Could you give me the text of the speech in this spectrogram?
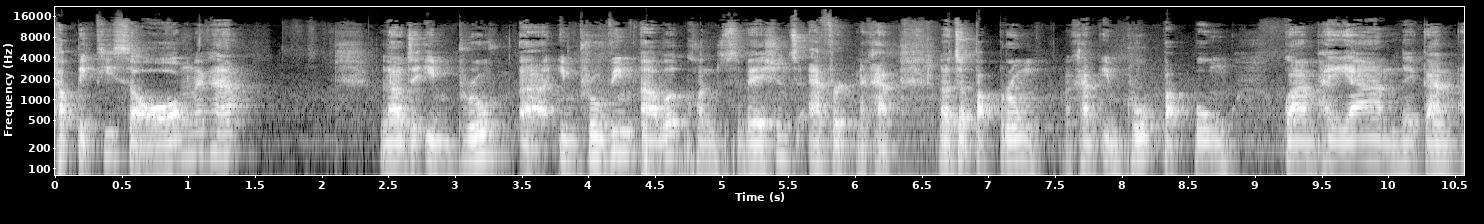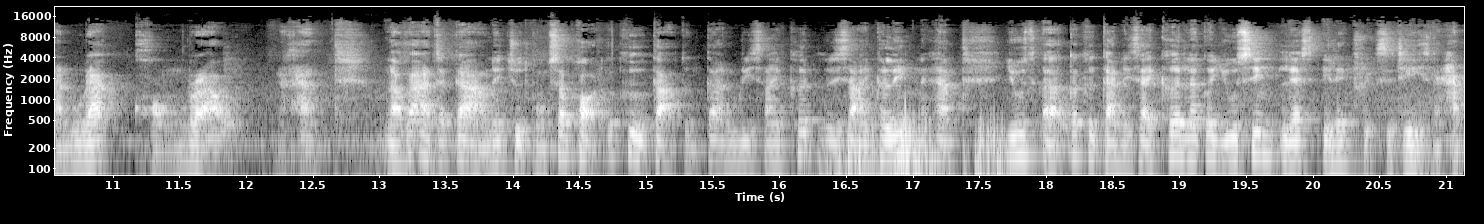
topic ที่ 2 นะครับ เราจะ improve เอ่อ improving our conservation effort นะครับ เราจะปรับปรุงนะครับ improve ปรับปรุง ความพยายามในการอนุรักษ์ของเรานะครับเราก็อาจจะกล่าวในจุดของ support ก็คือกล่าวถึงการ recycle recycling นะครับ use เอ่อก็คือการ recycle แล้วก็ using less electricity นะครับ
